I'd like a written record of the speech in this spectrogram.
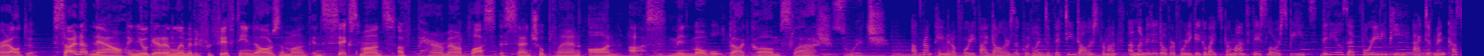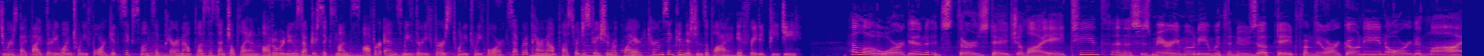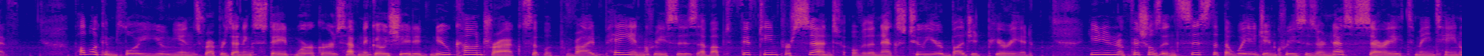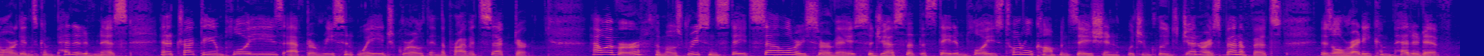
All right, I'll do it. Sign up now and you'll get unlimited for $15 a month in six months of Paramount Plus Essential Plan on us. Mintmobile.com slash switch. Upfront payment of $45 equivalent to $15 per month. Unlimited over 40 gigabytes per month. Face lower speeds. Videos at 480p. Active Mint customers by 531.24 get six months of Paramount Plus Essential Plan. Auto renews after six months. Offer ends May 31st, 2024. Separate Paramount Plus registration required. Terms and conditions apply if rated PG. Hello, Oregon. It's Thursday, July 18th, and this is Mary Mooney with a news update from the Oregonian Oregon Live. Public employee unions representing state workers have negotiated new contracts that will provide pay increases of up to 15% over the next two year budget period. Union officials insist that the wage increases are necessary to maintain Oregon's competitiveness in attracting employees after recent wage growth in the private sector. However, the most recent state salary survey suggests that the state employees' total compensation, which includes generous benefits, is already competitive.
